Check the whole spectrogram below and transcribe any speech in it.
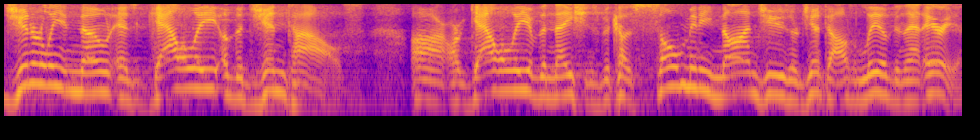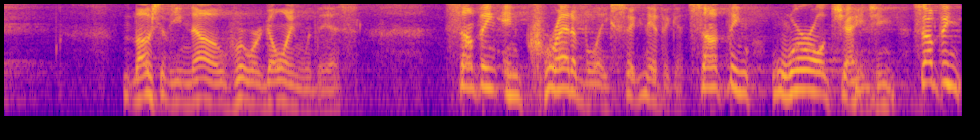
generally known as Galilee of the Gentiles. Uh, or Galilee of the nations, because so many non Jews or Gentiles lived in that area. Most of you know where we're going with this something incredibly significant, something world changing, something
